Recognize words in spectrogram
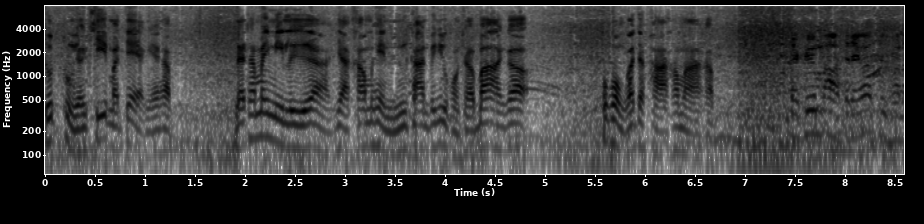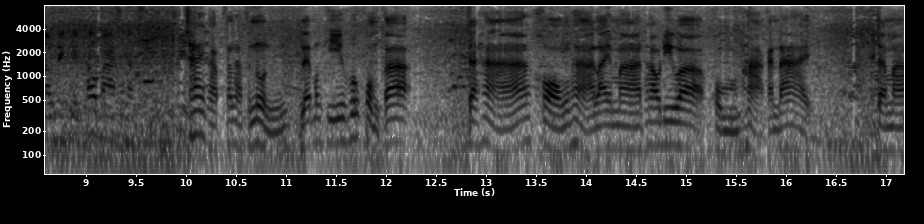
ชุดถุงยางชีพมาแจกเนี่ยครับ และถ้าไม่มีเรือ อยากเข้ามาเห็นการเป็นอยู่ของชาวบ้านก็ พวกผมก็จะพาเข้ามาครับ แต่คืออ๋อแสดงว่าคือของเราเนี่ยคือเข้ามาสนับสนุนใช่ครับสนับสนุน และบางทีพวกผมก็จะหาของหาอะไรมาเท่าที่ว่าผมหากันได้ จะมา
